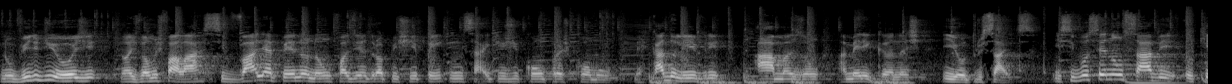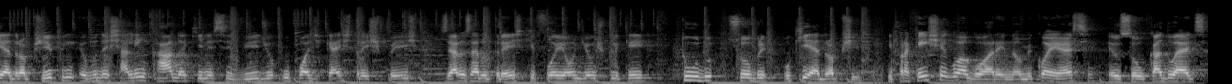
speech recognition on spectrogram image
No vídeo de hoje nós vamos falar se vale a pena ou não fazer dropshipping em sites de compras como Mercado Livre, Amazon, Americanas e outros sites. E se você não sabe o que é dropshipping, eu vou deixar linkado aqui nesse vídeo o podcast 3Ps 003, que foi onde eu expliquei tudo sobre o que é dropshipping. E para quem chegou agora e não me conhece, eu sou o Cadu Eds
